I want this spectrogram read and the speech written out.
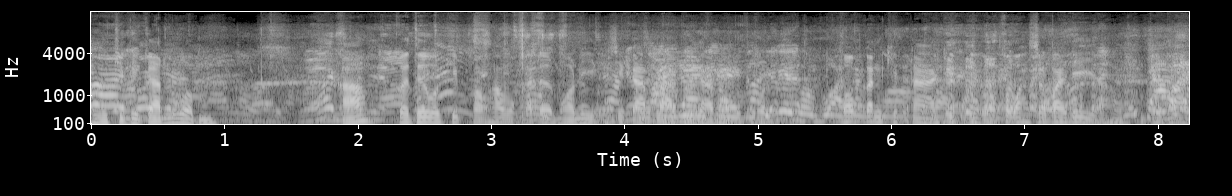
คือจิมีการรวมเอ้าก็ถือว่าคลิปของเขาก็เดินพอนี้ก็สิกราบลาพี่ลาน้องทุกคนพบกันคลิปหน้าคลิปนี้ก็ว่าสบายดีอะบ๊ายบาย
